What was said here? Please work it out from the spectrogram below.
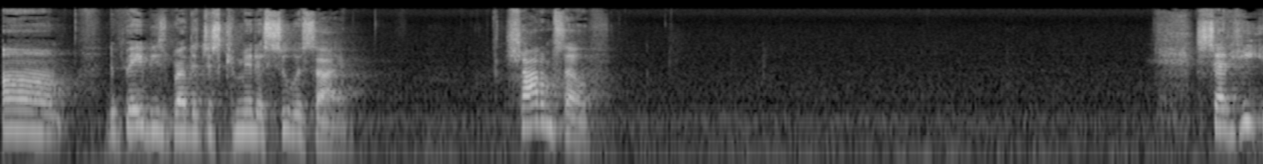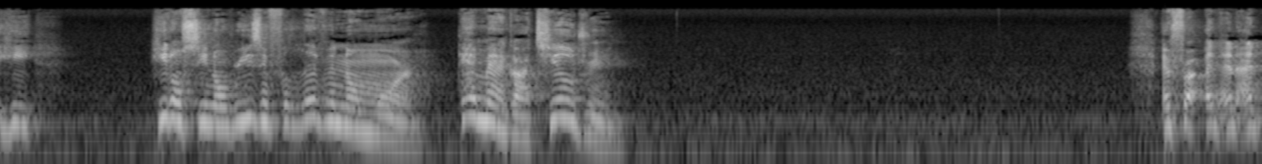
Um, the baby's brother just committed suicide. Shot himself. Said he he he don't see no reason for living no more. That man got children. And for and, and, and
